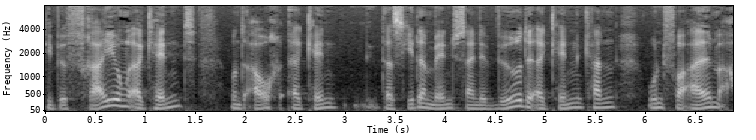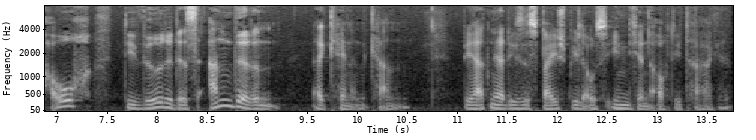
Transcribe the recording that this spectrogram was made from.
die Befreiung erkennt und auch erkennt, dass jeder Mensch seine Würde erkennen kann und vor allem auch die Würde des anderen erkennen kann. Wir hatten ja dieses Beispiel aus Indien auch die Tage.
